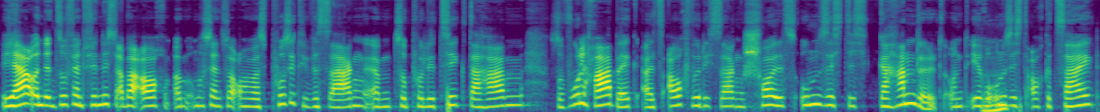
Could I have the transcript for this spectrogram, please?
Ja, und insofern finde ich aber auch, ähm, muss jetzt auch mal was Positives sagen ähm, zur Politik. Da haben sowohl Habeck als auch, würde ich sagen, Scholz umsichtig gehandelt und ihre mhm. Umsicht auch gezeigt,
